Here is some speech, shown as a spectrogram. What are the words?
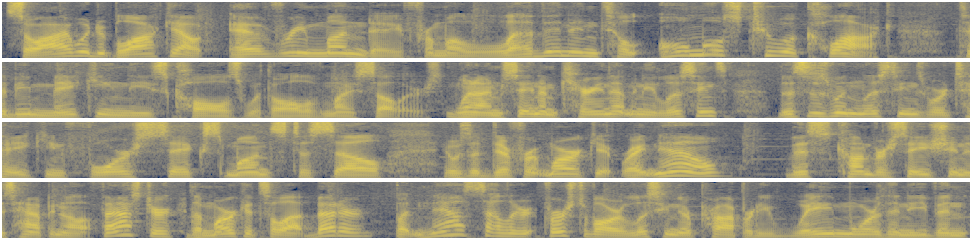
So I would block out every Monday from 11 until almost 2 o'clock to be making these calls with all of my sellers. When I'm saying I'm carrying that many listings, this is when listings were taking four, six months to sell. It was a different market. Right now, this conversation is happening a lot faster. The market's a lot better, but now sellers, first of all, are listing their property way more than even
